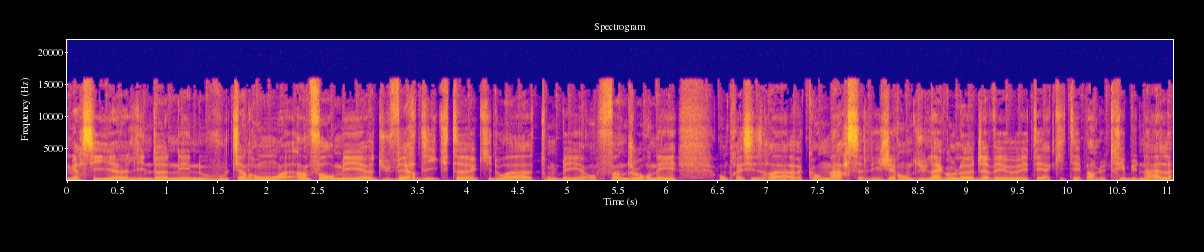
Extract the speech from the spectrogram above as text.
Merci euh, Lyndon et nous vous tiendrons informés euh, du verdict euh, qui doit tomber en fin de journée. On précisera qu'en mars, les gérants du Lago Lodge avaient eux été acquittés par le tribunal.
